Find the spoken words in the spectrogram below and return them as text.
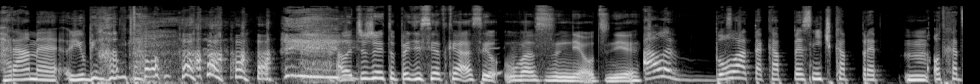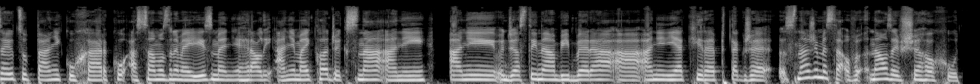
Hráme jubilantom. Ale čože je to 50 asi u vás neodznie. Ale bola taká pesnička pre odchádzajúcu pani kuchárku a samozrejme jej sme nehrali ani Michaela Jacksona, ani, ani Justina Biebera a ani nejaký rap, takže snažíme sa o naozaj všeho chuť.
